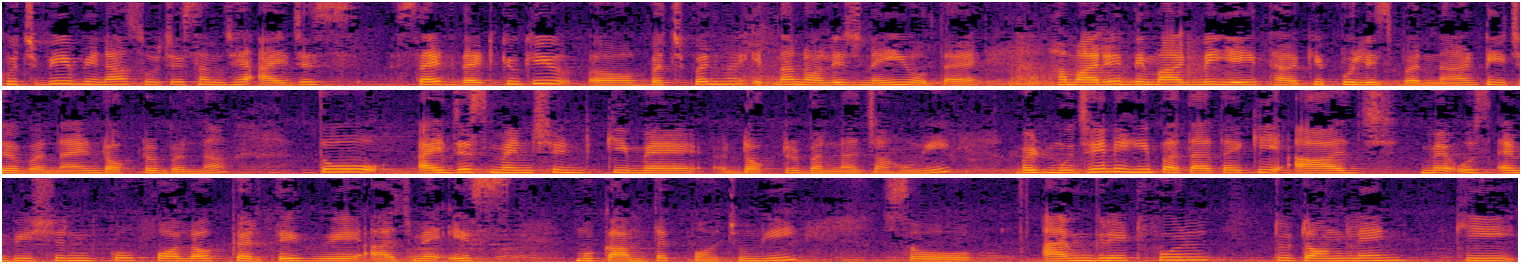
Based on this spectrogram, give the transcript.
कुछ भी बिना सोचे समझे आई जस्ट सेट दैट क्योंकि बचपन में इतना नॉलेज नहीं होता है। हमारे दिमाग में यही था कि पुलिस बनना टीचर बनना एंड डॉक्टर बनना। तो आई जस्ट मैंशन कि मैं डॉक्टर बनना चाहूँगी। बट मुझे नहीं पता था कि आज मैं उस एम्बिशन को फॉलो करते हुए आज मैं इस मुकाम तक पहुँचूँगी। So I am grateful to टोंगलैंड कि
